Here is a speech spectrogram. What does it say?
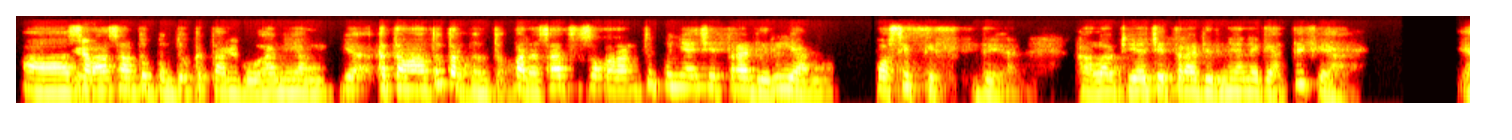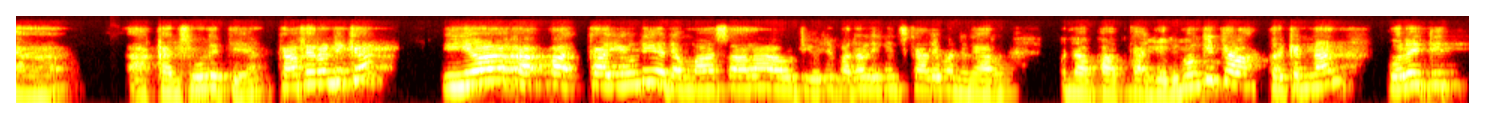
Uh, ya. Salah satu bentuk ketangguhan yang ya ketangguhan itu terbentuk pada saat seseorang itu punya citra diri yang positif gitu ya. Kalau dia citra dirinya negatif ya ya akan sulit ya. Kak Veronica, Iya, Kak, Pak Kak Yuli ada masalah audionya, padahal ingin sekali mendengar pendapat Kak Yuli. Mungkin kalau berkenan, boleh di,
